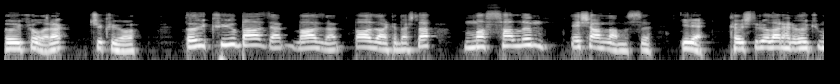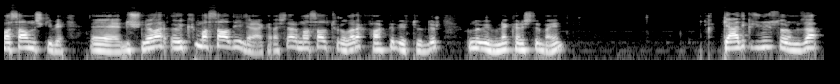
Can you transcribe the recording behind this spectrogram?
Öykü olarak çıkıyor. Öyküyü bazen bazen bazı arkadaşlar masalın eş anlamlısı ile karıştırıyorlar. Hani öykü masalmış gibi e, düşünüyorlar. Öykü masal değildir arkadaşlar. Masal tür olarak farklı bir türdür. Bunu birbirine karıştırmayın. Geldik üçüncü sorumuza.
